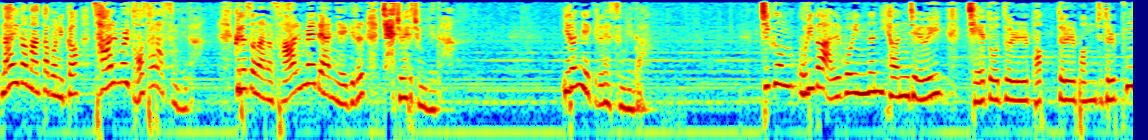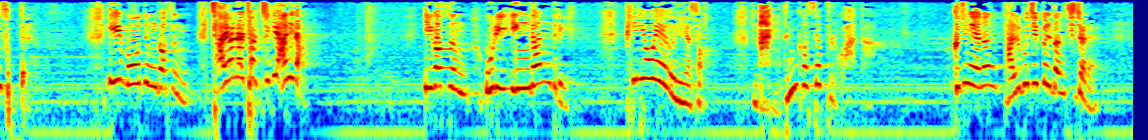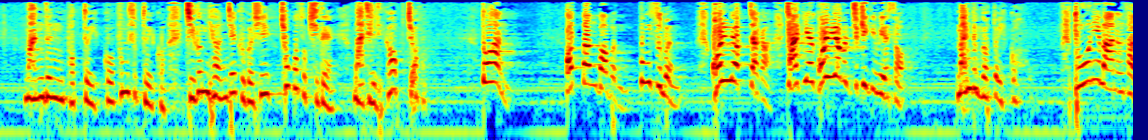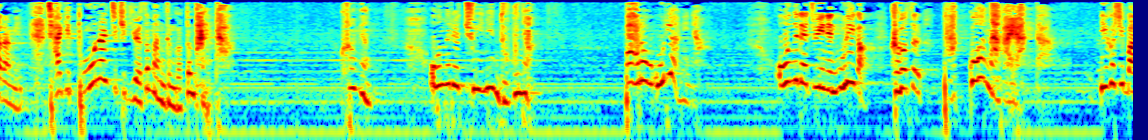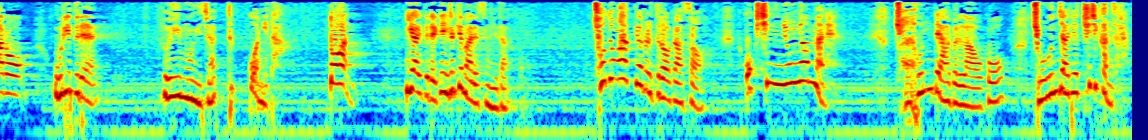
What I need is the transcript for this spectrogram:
나이가 많다 보니까 삶을 더 살았습니다. 그래서 나는 삶에 대한 얘기를 자주 해줍니다. 이런 얘기를 했습니다. 지금 우리가 알고 있는 현재의 제도들, 법들, 범주들, 풍습들. 이 모든 것은 자연의 철칙이 아니다. 이것은 우리 인간들이 필요에 의해서 만든 것에 불과하다. 그 중에는 달구지 끌던 시절에 만든 법도 있고 풍습도 있고 지금 현재 그것이 초고속 시대에 맞을 리가 없죠. 또한 어떤 법은 풍습은 권력자가 자기의 권력을 지키기 위해서 만든 것도 있고 돈이 많은 사람이 자기 돈을 지키기 위해서 만든 것도 많다. 그러면 오늘의 주인이 누구냐? 바로 우리 아니냐? 오늘의 주인인 우리가 그것을 바꿔 나가야 한다. 이것이 바로 우리들의 의무이자 특권이다. 또한 이 아이들에게 이렇게 말했습니다. 초등학교를 들어가서 꼭 16년 만에 좋은 대학을 나오고 좋은 자리에 취직한 사람.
